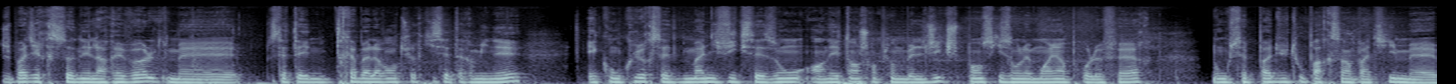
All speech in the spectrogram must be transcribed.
je vais pas dire sonné la révolte, mais c'était une très belle aventure qui s'est terminée. Et conclure cette magnifique saison en étant champion de Belgique, je pense qu'ils ont les moyens pour le faire. Donc c'est pas du tout par sympathie, mais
